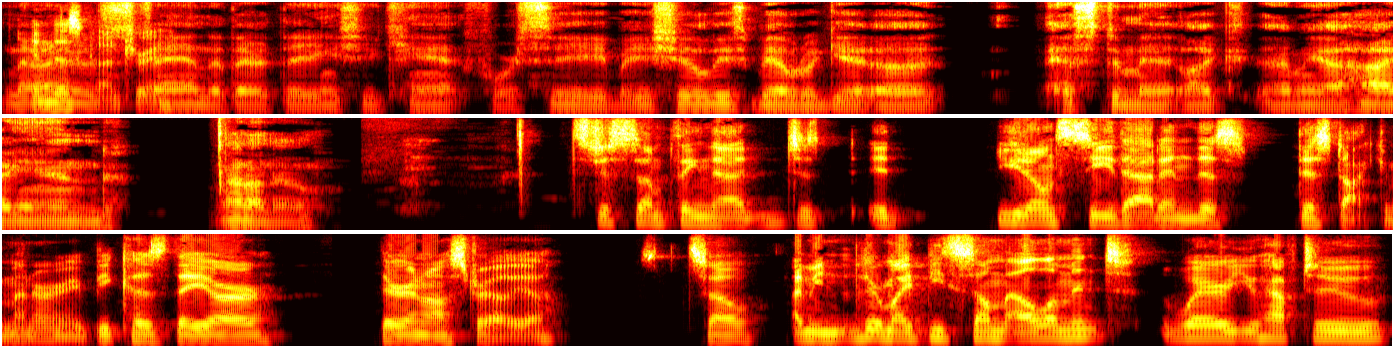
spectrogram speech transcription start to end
No, in this I country. understand that there are things you can't foresee, but you should at least be able to get a estimate, like I mean, a high end. I don't know. It's just something that just it you don't see that in this this documentary because they are they're in Australia. So I mean, there might be some element where you have to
